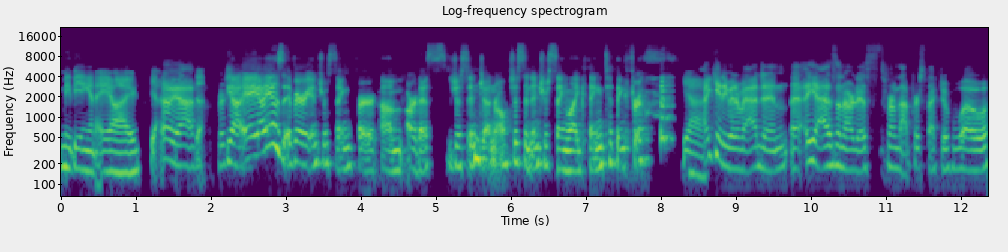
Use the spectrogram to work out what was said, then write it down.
me being an ai yeah Oh yeah. Yeah. For Yeah, sure. AI is very interesting for um, artists, just in general. Just an interesting like thing to think through. yeah I can't even imagine. Uh, yeah, as an artist from that perspective, whoa,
